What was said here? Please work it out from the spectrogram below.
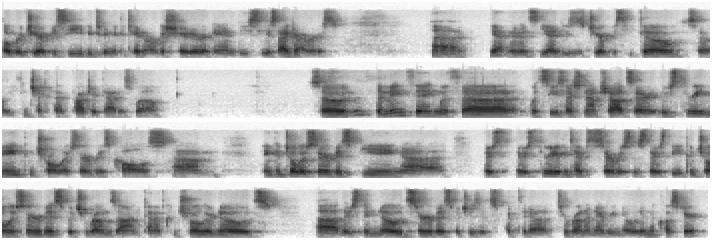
over gRPC between the container orchestrator and the CSI drivers. Uh, yeah, and it's, yeah, it uses gRPC Go, so you can check that project out as well. So the main thing with, uh, with CSI snapshots are there's three main controller service calls. Um, and controller service being, uh, there's, there's three different types of services. There's the controller service, which runs on kind of controller nodes. Uh, there's the node service, which is expected uh, to run on every node in the cluster.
